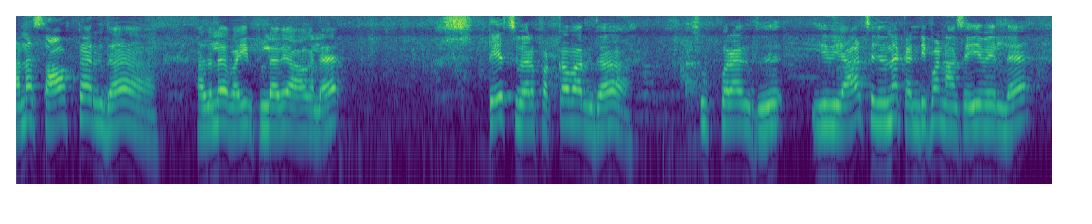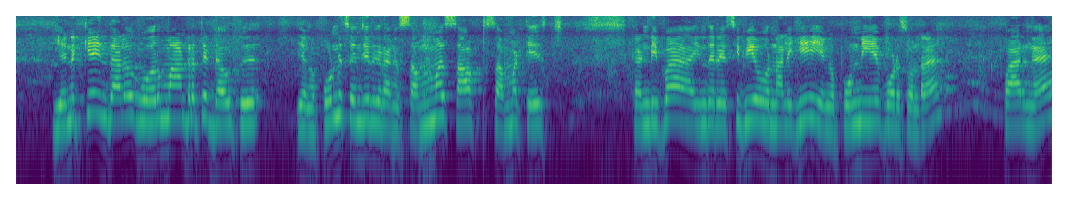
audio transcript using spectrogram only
ஆனால் சாஃப்டாக இருக்குதா? அதில் வயிறு ஃபுல்லாகவே ஆகலை. டேஸ்ட் வேறு பக்காவாக இருக்குதா? சூப்பராக இருக்குது. இது யார் செஞ்சதுன்னா கண்டிப்பாக நான் செய்யவே இல்லை. எனக்கே இந்த அளவுக்கு வருமானது டவுட்டு எங்கள் பொண்ணு செஞ்சுருக்குறாங்க. செம்ம சாஃப்ட் செம்ம டேஸ்ட் கண்டிப்பாக இந்த ரெசிபியை ஒரு நாளைக்கு எங்கள் பொண்ணையே போட சொல்கிறேன் பாருங்கள்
